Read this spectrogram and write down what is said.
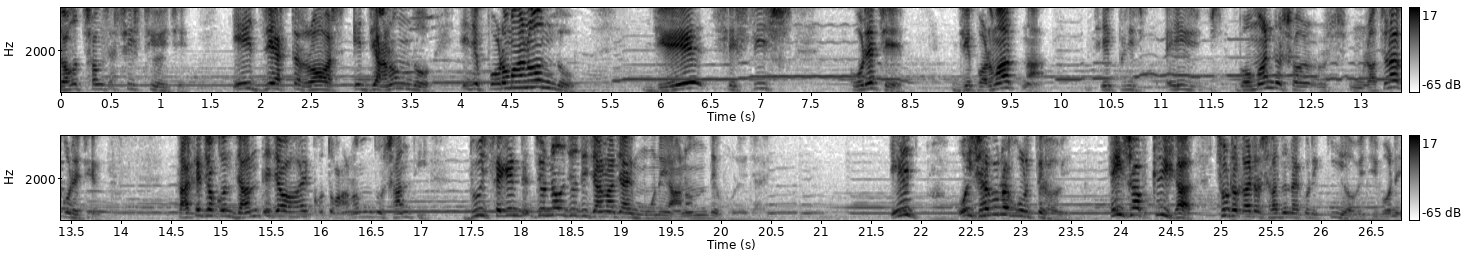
জগৎ সংসার সৃষ্টি হয়েছে, এর যে একটা রস, এর যে আনন্দ, এই যে পরমানন্দ, যে সৃষ্টি করেছে, যে পরমাত্মা, যে এই ব্রহ্মাণ্ড রচনা করেছেন, তাকে যখন জানতে যাওয়া হয় কত আনন্দ, শান্তি, দুই সেকেন্ডের জন্যও যদি জানা যায়, মনে আনন্দে ভরে যায়। এই ওই সাধনা করতে হবে। এই সব কৃষা ছোটখাটো সাধনা করে কি হবে জীবনে?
